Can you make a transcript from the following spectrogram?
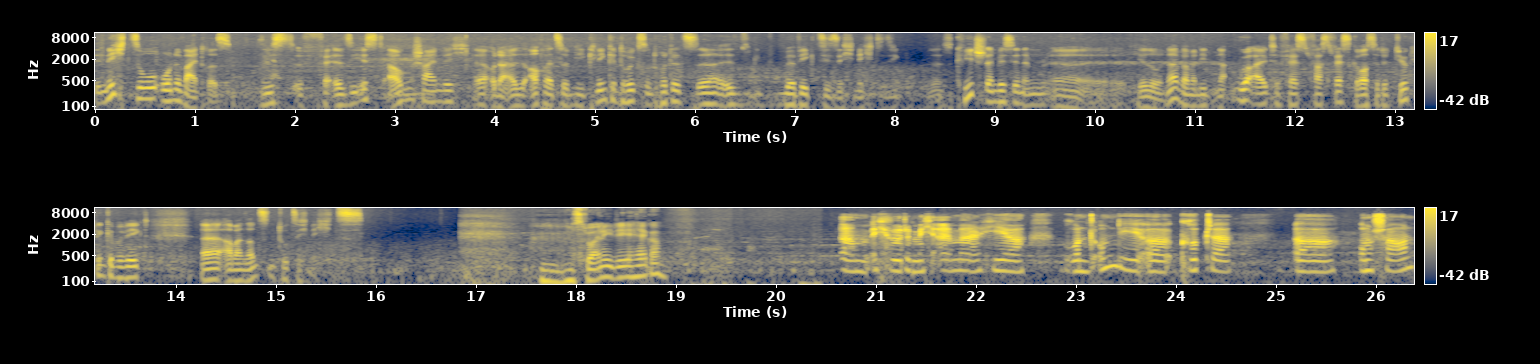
Nicht so ohne weiteres. Sie ist, äh, äh, sie ist augenscheinlich, äh, oder also auch als du die Klinke drückst und rüttelst, äh, bewegt sie sich nicht. Sie es quietscht ein bisschen im, äh, hier so, ne, wenn man die na, uralte, fest, fast festgerostete Türklinke bewegt. Äh, aber ansonsten tut sich nichts. Hast du eine Idee, Helga? Ähm, ich würde mich einmal hier rund um die äh, Krypta äh, umschauen,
